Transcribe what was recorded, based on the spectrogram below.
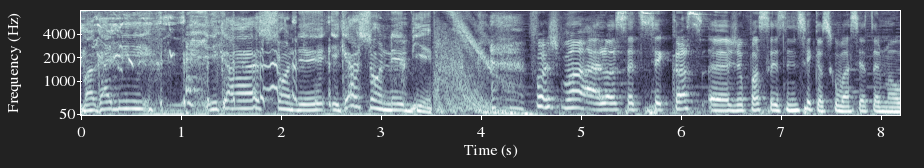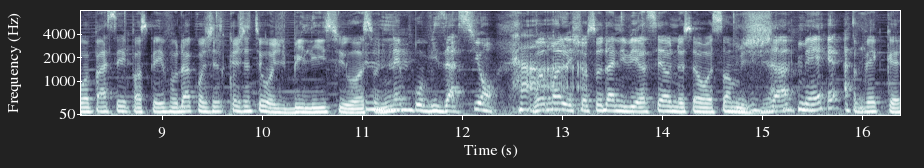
m'a dit, il a sonné, il a sonné bien. Franchement, alors cette séquence, euh, je pense que c'est une séquence qu'on va certainement repasser parce qu'il faudra que j'interroge Billy sur euh, son Mhm. improvisation. Ah. Vraiment, les chansons d'anniversaire ne se ressemblent jamais avec euh,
